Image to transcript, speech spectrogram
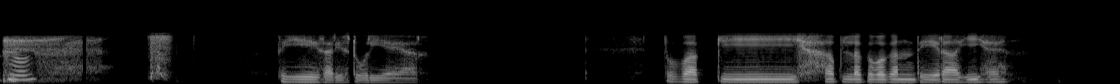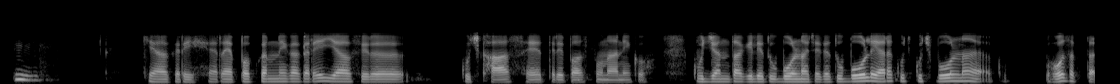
हाँ। तो ये सारी स्टोरी है यार। तो बाकी अब लगभग अंधेरा ही है। हम्म। क्या करे? रैप अप करने का करे या फिर कुछ खास है तेरे पास सुनाने को? कुछ जनता के लिए तू बोलना चाहते तू बोल यार कुछ कुछ बोलना हो सकता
